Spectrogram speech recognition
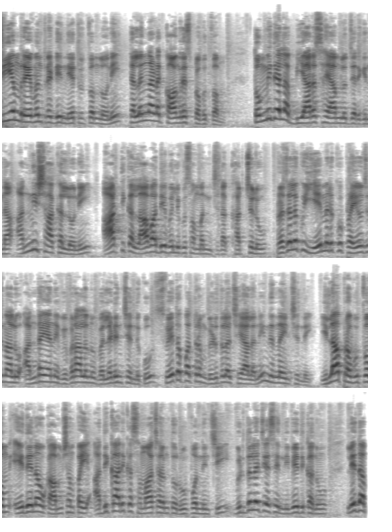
సీఎం రేవంత్ రెడ్డి నేతృత్వంలోని తెలంగాణ కాంగ్రెస్ ప్రభుత్వం తొమ్మిదేళ్ళ బీఆర్ఎస్ హయాంలో జరిగిన అన్ని శాఖల్లోని ఆర్థిక లావాదేవీలకు సంబంధించిన ఖర్చులు ప్రజలకు ఏ మేరకు ప్రయోజనాలు అందాయనే వివరాలను వెల్లడించేందుకు శ్వేతపత్రం విడుదల చేయాలని నిర్ణయించింది. ఇలా ప్రభుత్వం ఏదైనా ఒక అంశంపై అధికారిక సమాచారంతో రూపొందించి విడుదల చేసే నివేదికను లేదా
